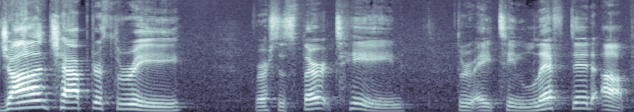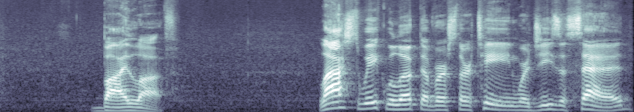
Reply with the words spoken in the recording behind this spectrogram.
John chapter 3, verses 13 through 18, lifted up by love. Last week we looked at verse 13 where Jesus said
